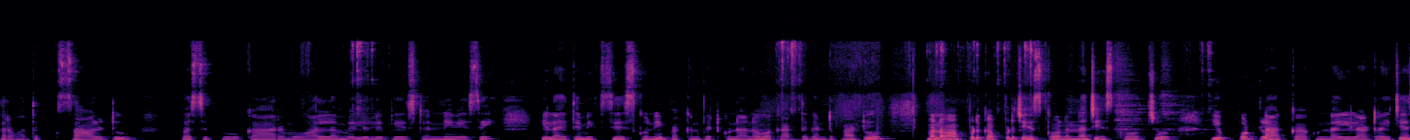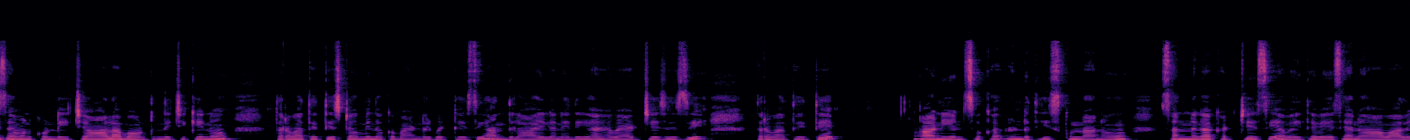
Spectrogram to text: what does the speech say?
తర్వాత సాల్టు పసుపు కారము అల్లం వెల్లుల్లి పేస్ట్ అన్నీ వేసి ఇలా అయితే మిక్స్ చేసుకొని పక్కన పెట్టుకున్నాను ఒక అర్ధ గంట పాటు. మనం అప్పటికప్పుడు చేసుకోవాలన్నా చేసుకోవచ్చు. ఎప్పుట్లా కాకుండా ఇలా ట్రై చేసామనుకోండి చాలా బాగుంటుంది చికెను. తర్వాత అయితే స్టవ్ మీద ఒక బాండల్ పెట్టేసి అందులో ఆయిల్ అనేది యాడ్ చేసేసి తర్వాత అయితే ఆనియన్స్ ఒక రెండు తీసుకున్నాను. సన్నగా కట్ చేసి అవైతే వేసాను. ఆవాలు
